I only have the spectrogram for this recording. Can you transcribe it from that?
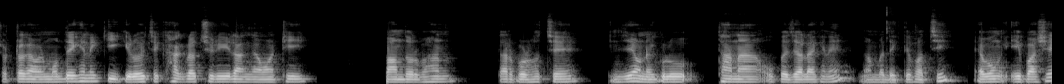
চট্টগ্রামের মধ্যে এখানে কি কি রয়েছে? খাগড়াছড়ি, রাঙ্গামাটি, বান্দরবান, তারপর হচ্ছে যে অনেকগুলো থানা, উপজেলা এখানে আমরা দেখতে পাচ্ছি। এবং এ পাশে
